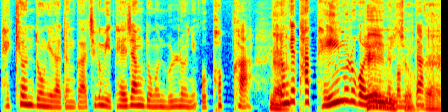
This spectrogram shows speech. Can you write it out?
백현동이라든가 지금 이 대장동은 물론이고 법카 네. 이런 게 다 배임으로 걸려 있는 배임이죠. 겁니다. 네.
